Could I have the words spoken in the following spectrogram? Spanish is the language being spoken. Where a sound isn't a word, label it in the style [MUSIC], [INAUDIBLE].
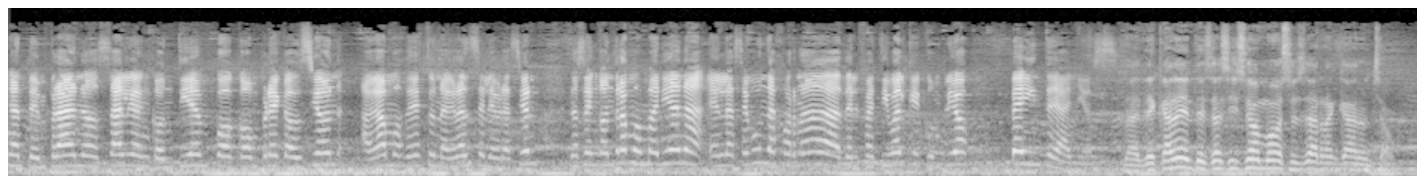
vengan temprano, salgan con tiempo, con precaución, hagamos de esto una gran celebración. Nos encontramos mañana en la segunda jornada del festival que cumplió 20 años. Decadentes, así somos, ya arrancaron, chao.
